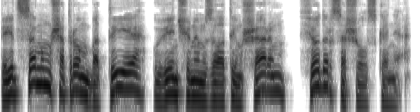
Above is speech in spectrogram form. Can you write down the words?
Перед самым шатром Батыя, увенчанным золотым шаром, Федор сошел с коня.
